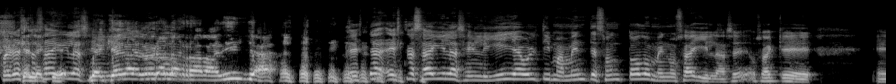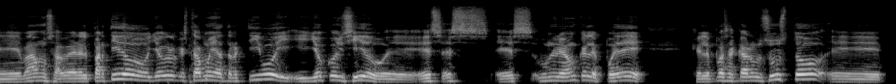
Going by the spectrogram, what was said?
pero estas águilas en liguilla. queda dura la rabadilla. estas águilas en liguilla últimamente son todo menos águilas, ¿eh? O sea que. Eh, vamos a ver, el partido yo creo que está muy atractivo y, yo coincido, eh, es, es, es, un león que le puede, que le puede sacar un susto, eh,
